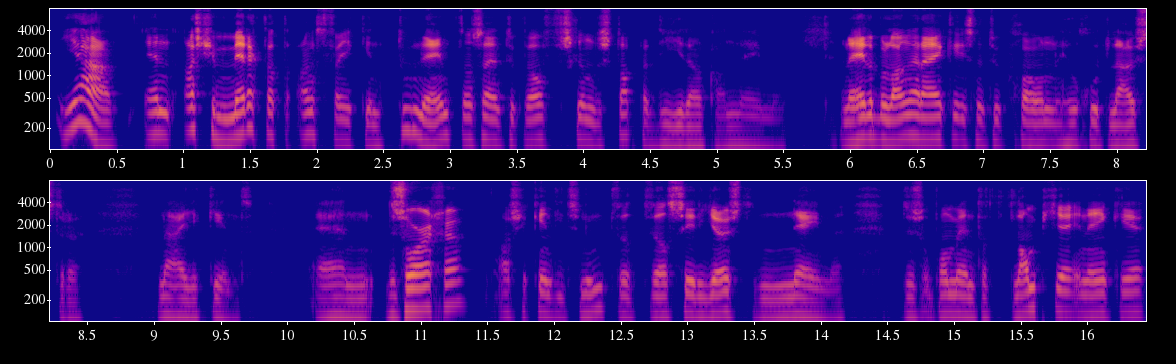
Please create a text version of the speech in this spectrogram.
Ja, en als je merkt dat de angst van je kind toeneemt, dan zijn er natuurlijk wel verschillende stappen die je dan kan nemen. En een hele belangrijke is natuurlijk gewoon heel goed luisteren naar je kind. En de zorgen, als je kind iets noemt, dat wel serieus te nemen. Dus op het moment dat het lampje in één keer.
